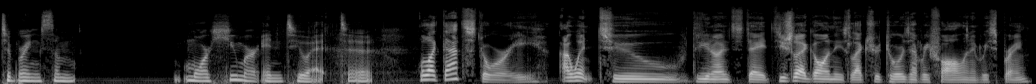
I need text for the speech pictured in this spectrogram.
to bring some more humor into it? To Well, like that story, I went to the United States. Usually, I go on these lecture tours every fall and every spring.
